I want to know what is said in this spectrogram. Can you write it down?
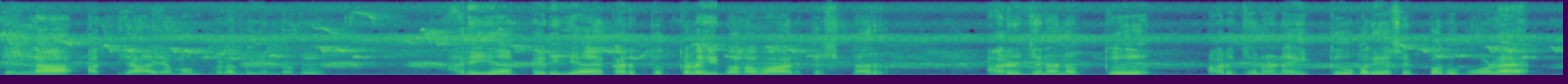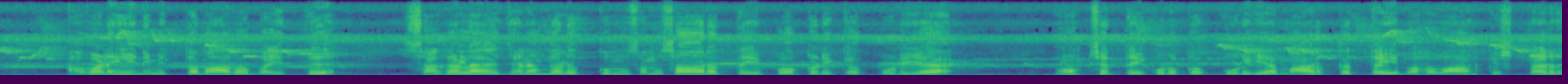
எல்லா அத்தியாயமும் விளங்குகின்றது. அரிய பெரிய கருத்துக்களை பகவான் கிருஷ்ணர் அர்ஜுனனுக்கு அர்ஜுனனைக்கு உபதேசிப்பது போல அவனை நிமித்தமாக வைத்து சகல ஜனங்களுக்கும் சம்சாரத்தை போக்கடிக்கக்கூடிய மோட்சத்தை கொடுக்கக்கூடிய மார்க்கத்தை பகவான் கிருஷ்ணர்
